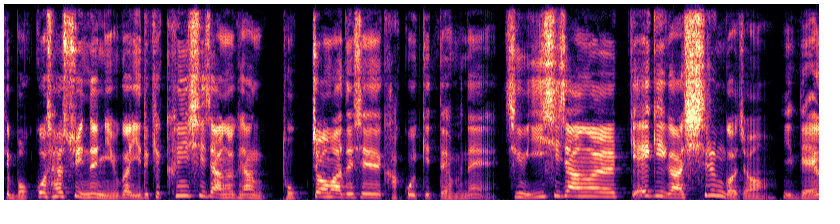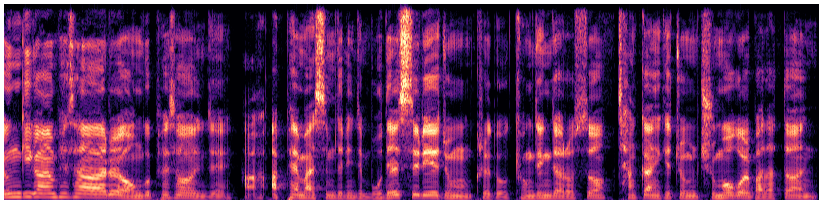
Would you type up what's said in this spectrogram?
이렇게 먹고 살 수 있는 이유가 이렇게 큰 시장을 그냥 독점하듯이 갖고 있기 때문에 지금 이 시장을 깨기가 싫은 거죠. 이 내연기관 회사를 언급해서 이제 아- 앞에 말씀드린 이제 모델 3의 좀 그래도 경쟁자로서 잠깐 이렇게 좀 주목을 받았던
